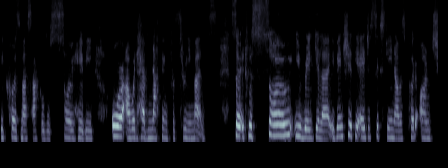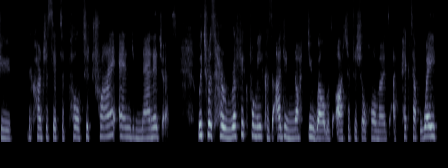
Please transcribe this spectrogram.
because my cycles were so heavy, or I would have nothing for three months. So it was so irregular. Eventually, at the age of 16, I was put onto the contraceptive pill to try and manage it, which was horrific for me because I do not do well with artificial hormones. I picked up weight,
